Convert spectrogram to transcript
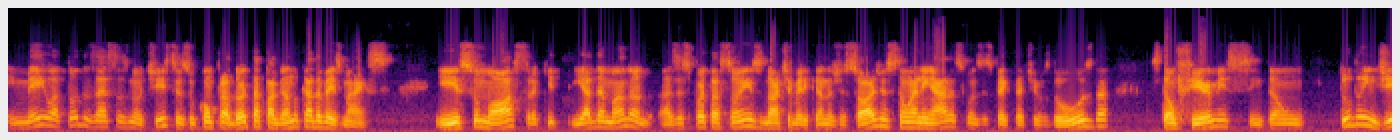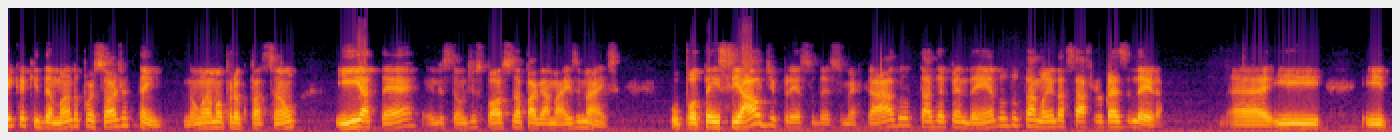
em meio a todas essas notícias, o comprador está pagando cada vez mais. E isso mostra que e a demanda, as exportações norte-americanas de soja estão alinhadas com as expectativas do USDA, estão firmes, então tudo indica que demanda por soja tem, não é uma preocupação e até eles estão dispostos a pagar mais e mais o potencial de preço desse mercado está dependendo do tamanho da safra brasileira. É, e, e,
